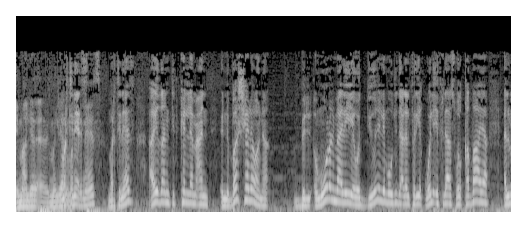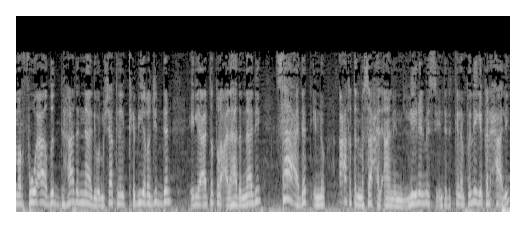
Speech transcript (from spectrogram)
مارتينيز. مارتينيز. مارتينيز. أيضا تتكلم عن إنه برشلونة بالأمور المالية والديون اللي موجودة على الفريق والإفلاس والقضايا المرفوعة ضد هذا النادي والمشاكل الكبيرة جدا اللي عاد تطرأ على هذا النادي ساعدت إنه أعطت المساحة الآن ليونيل ميسي. أنت تتكلم فريقك الحالي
